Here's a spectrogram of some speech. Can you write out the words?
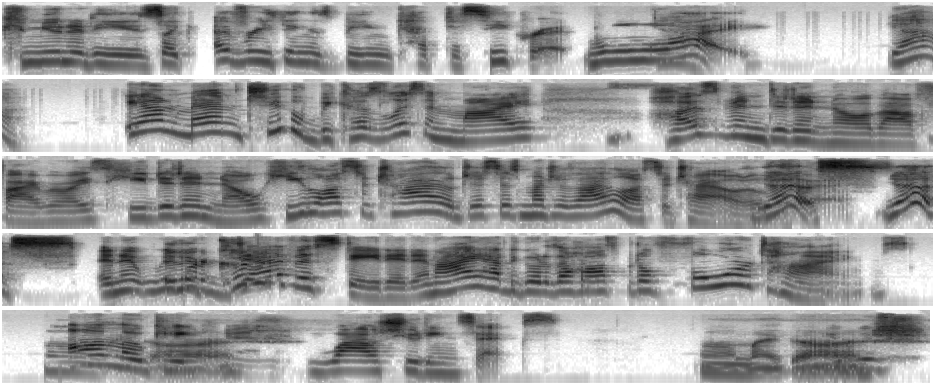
communities like everything is being kept a secret. Well, why? Yeah. And men too, because listen, my husband didn't know about fibroids. He didn't know. He lost a child just as much as I lost a child. yes this. yes And it, we And were could've- devastated. And I had to go to the hospital four times Oh on location gosh. while shooting six. oh my gosh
